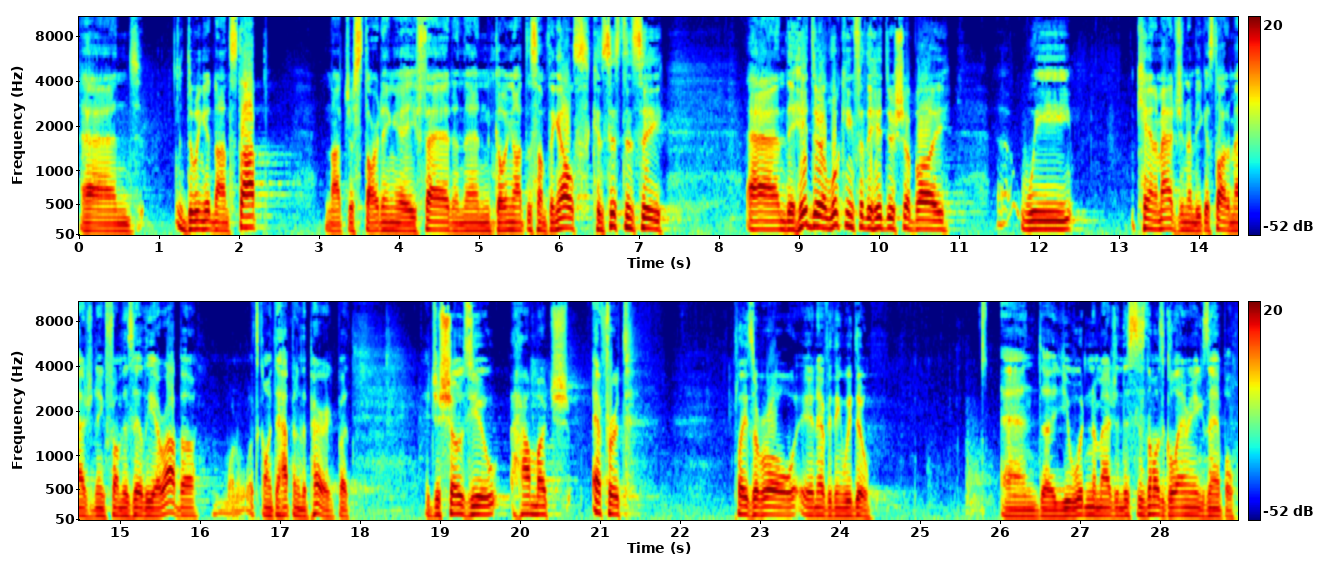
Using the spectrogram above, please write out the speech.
And doing it nonstop, not just starting a fad and then going on to something else. Consistency. And the Hiddur, looking for the Hiddur Shabbai, we can't imagine, and we can start imagining from the Zeliyah Rabbah what's going to happen in the Parak, but it just shows you how much effort plays a role in everything we do. And uh, you wouldn't imagine, this is the most glaring example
